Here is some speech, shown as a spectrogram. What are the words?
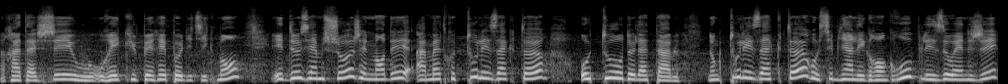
rattaché ou récupéré politiquement. Et deuxième chose, j'ai demandé à mettre tous les acteurs autour de la table. Donc tous les acteurs, aussi bien les grands groupes, les ONG,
